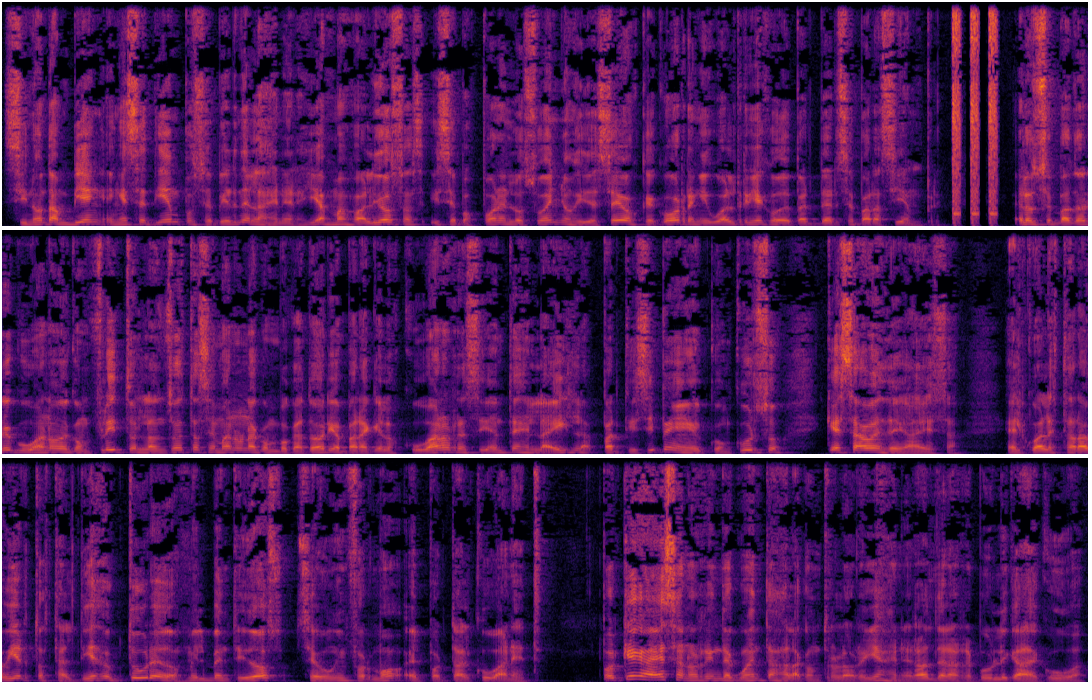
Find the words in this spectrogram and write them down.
sino también en ese tiempo se pierden las energías más valiosas y se posponen los sueños y deseos que corren igual riesgo de perderse para siempre. El Observatorio Cubano de Conflictos lanzó esta semana una convocatoria para que los cubanos residentes en la isla participen en el concurso ¿Qué sabes de GAESA?, el cual estará abierto hasta el 10 de octubre de 2022, según informó el portal Cubanet. ¿Por qué GAESA no rinde cuentas a la Contraloría General de la República de Cuba?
